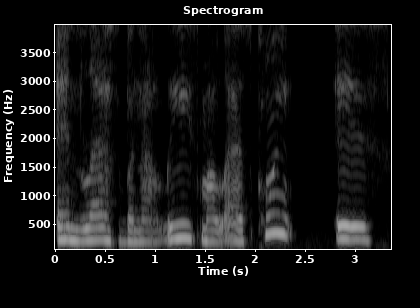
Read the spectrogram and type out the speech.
And last but not least, my last point is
